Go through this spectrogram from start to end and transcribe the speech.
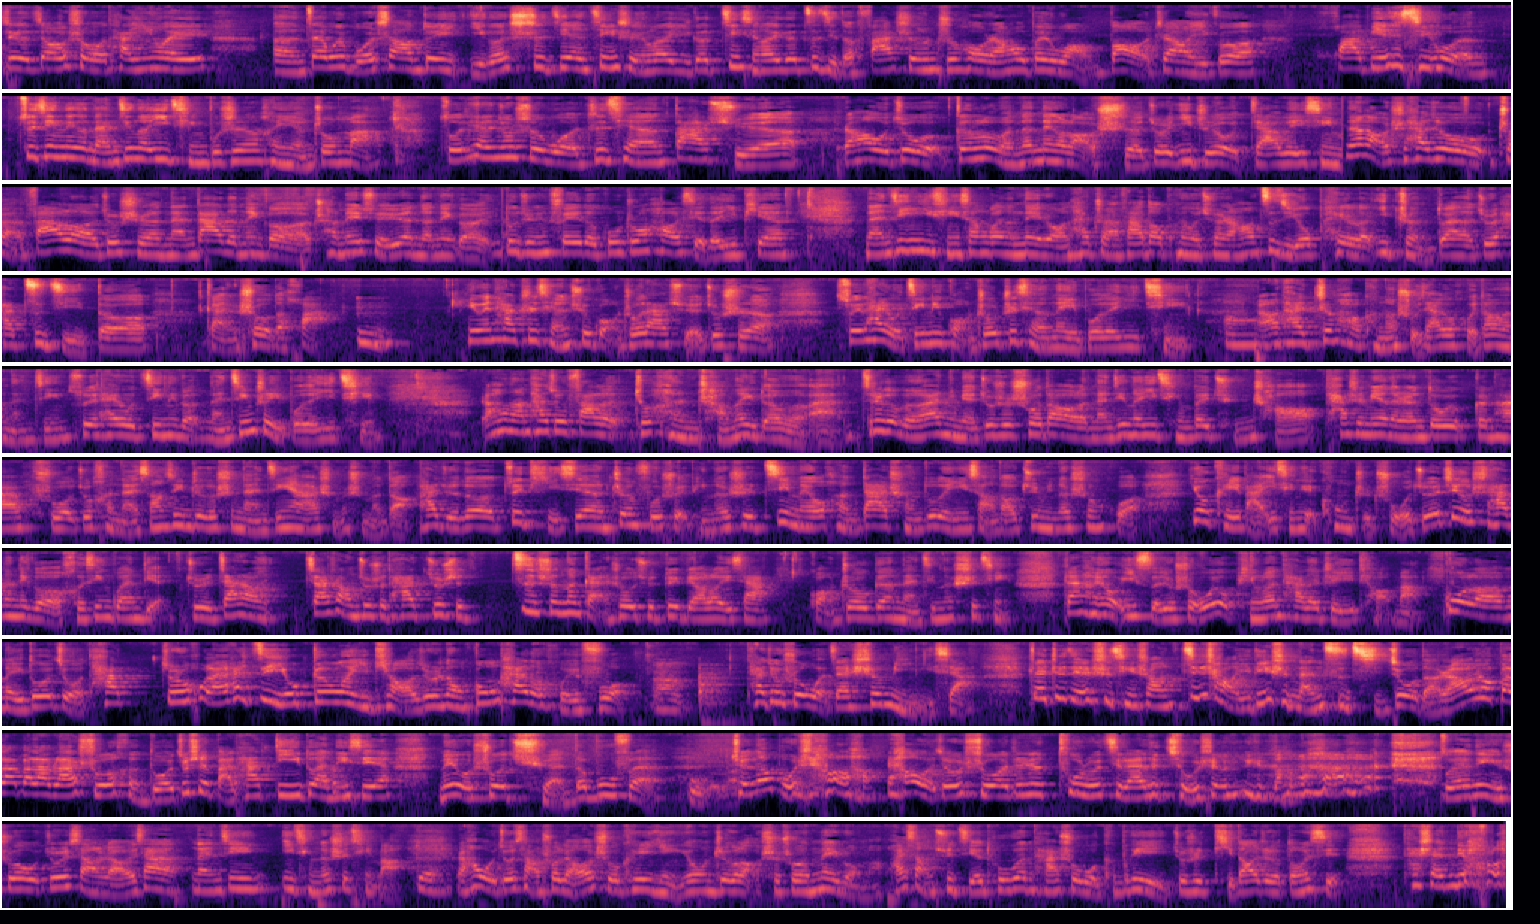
这个教授他因为。嗯，在微博上对一个事件进行了一个进行了一个自己的发声之后，然后被网暴这样一个花边新闻。最近那个南京的疫情不是很严重嘛？昨天就是我之前大学，然后我就跟论文的那个老师，就是一直有加微信，那老师他就转发了就是南大的那个传媒学院的那个杜俊飞的公众号写的一篇南京疫情相关的内容，他转发到朋友圈，然后自己又配了一整段的，就是他自己的感受的话。嗯，因为他之前去广州大学，就是，所以他有经历广州之前的那一波的疫情，然后他正好可能暑假又回到了南京，所以他又经历了南京这一波的疫情。然后呢，他就发了就很长的一段文案，这个文案里面就是说到了南京的疫情被群嘲，他身边的人都跟他说，就很难相信这个是南京啊什么什么的。他觉得最体现政府水平的是，既没有很大程度的影响到居民的生活，又可以把疫情给控制住。我觉得这个是他的那个核心观点，就是加上加上就是他就是自身的感受去对标了一下广州跟南京的事情。但很有意思的就是，我有评论他的这一条嘛，过了没多久，他就是后来他自己又跟了一条，就是那种公开的回复，嗯，他就说我再声明一下，在这件事情上，机场一定是难辞其咎的。然后又巴拉巴拉巴拉说了很多，就是把他第一段那些没有说全的部分补了全都补上了。然后我就说这是突如其来的求生欲嘛。昨天跟你说，我就是想聊一下南京疫情的事情嘛。对然后我就想说聊的时候可以引用这个老师说的内容嘛，我还想去截图问他说我可不可以就是提到这个东西，他删掉了。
